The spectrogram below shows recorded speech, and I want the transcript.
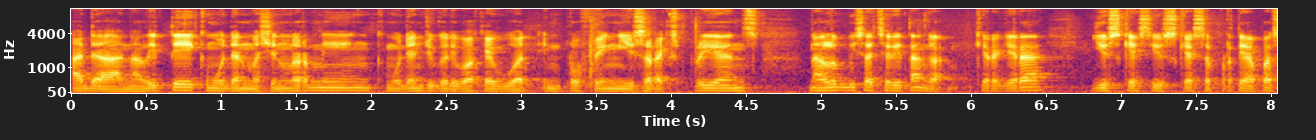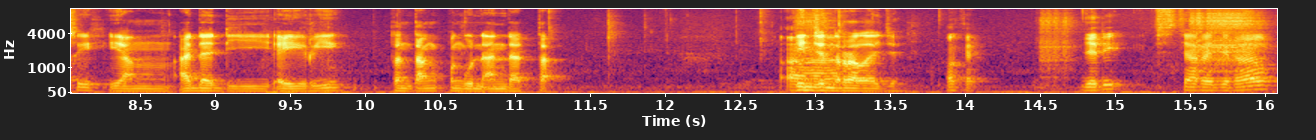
Ada analitik, kemudian machine learning, kemudian juga dipakai buat improving user experience. Nah, lu bisa cerita nggak kira-kira use case use case seperti apa sih yang ada di Airy tentang penggunaan data? In Ah, general aja. Oke. Jadi secara general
